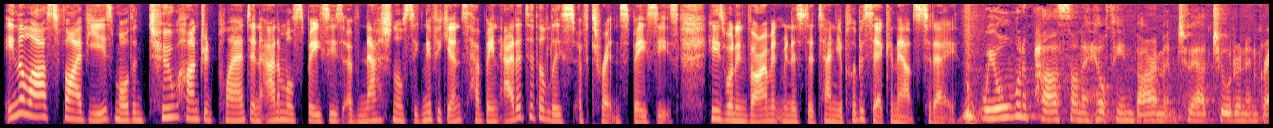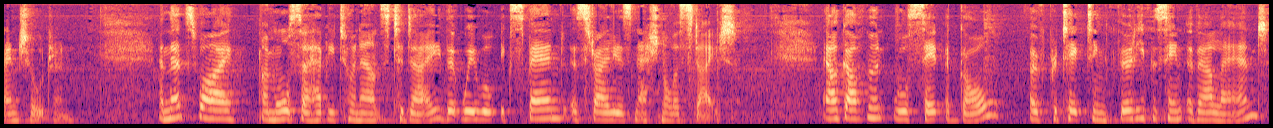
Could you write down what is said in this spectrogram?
In the last five years, more than 200 plant and animal species of national significance have been added to the list of threatened species. Here's what Environment Minister Tanya Plibersek announced today. We all want to pass on a healthy environment to our children and grandchildren. And that's why I'm also happy to announce today that we will expand Australia's national estate. Our government will set a goal of protecting 30% of our land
